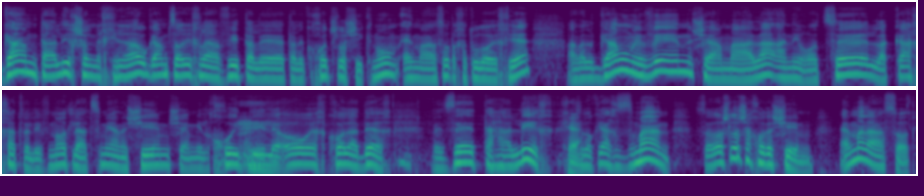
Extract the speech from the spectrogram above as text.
גם תהליך של מכירה, הוא גם צריך להביא את, הלקוחות שלו שיקנו, אין מה לעשות, הוא לא יחיה, אבל גם הוא מבין שהמעלה, אני רוצה לקחת ולבנות לעצמי אנשים שהם ילכו איתי לאורך כל הדרך, וזה תהליך, כן. זה לוקח זמן, זה לא שלושה חודשים, אין מה לעשות.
